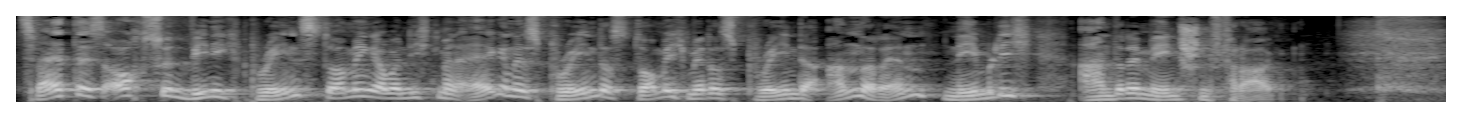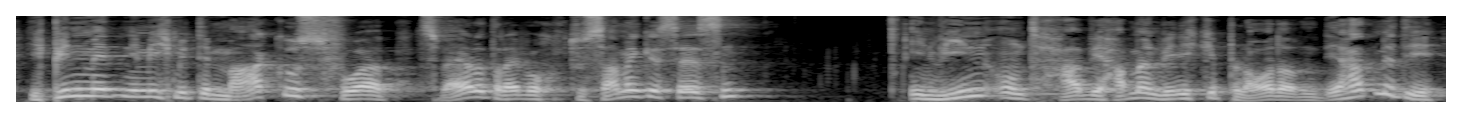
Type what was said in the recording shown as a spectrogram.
Zweiter ist auch so ein wenig Brainstorming, aber nicht mein eigenes Brain, da storme ich mehr das Brain der anderen, nämlich andere Menschen fragen. Ich bin mit, nämlich mit dem Markus vor zwei oder drei Wochen zusammengesessen in Wien und wir haben ein wenig geplaudert und der hat mir die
